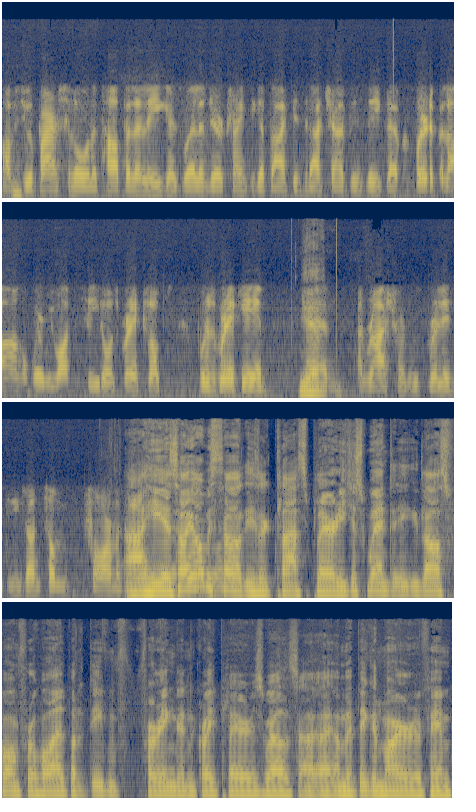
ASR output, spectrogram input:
Obviously, with Barcelona, top of La Liga as well, and they're trying to get back into that Champions League level, where they belong and where we want to see those great clubs. But it was a great game. Yeah. Um, and Rashford was brilliant. He's on some form. At the Ah, he is. I always thought he's a class player. He just went, he lost form for a while, but even for England, a great player as well. So I, I'm a big admirer of him.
